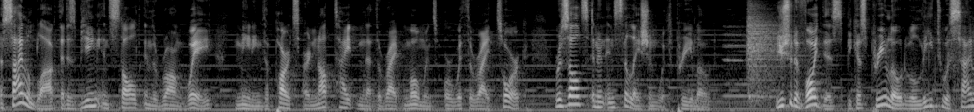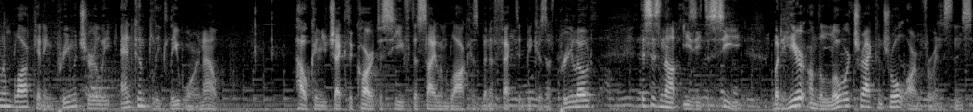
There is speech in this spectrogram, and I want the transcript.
A silent block that is being installed in the wrong way, meaning the parts are not tightened at the right moment or with the right torque, results in an installation with preload. You should avoid this because preload will lead to a silent block getting prematurely and completely worn out. How can you check the car to see if the silent block has been affected because of preload? This is not easy to see, but here on the lower track control arm for instance,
